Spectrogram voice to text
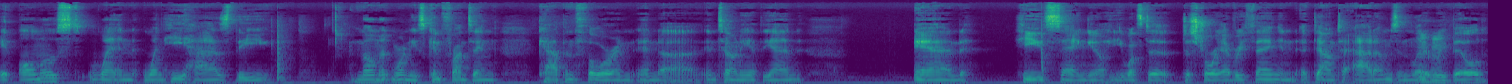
it almost when when he has the moment when he's confronting Cap and Thor and and uh, and Tony at the end, and he's saying you know he wants to destroy everything and uh, down to atoms and let Mhm. it rebuild.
